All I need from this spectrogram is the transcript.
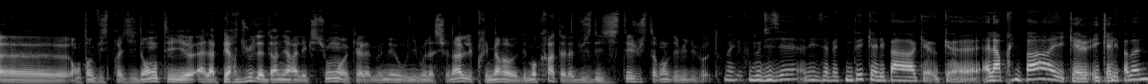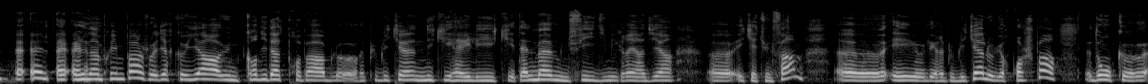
euh, en tant que vice-présidente et euh, elle a perdu la dernière élection euh, qu'elle a menée au niveau national, les primaires démocrates. Elle a dû se désister juste avant le début du vote. vous nous disiez, Anne-Elisabeth Moutet, qu'elle n'imprime pas et qu'elle n'est pas bonne? Elle, n'imprime pas. Je veux dire qu'il y a une candidate probable républicaine, Nikki Haley, qui est elle-même une fille d'immigrés indiens et qui est une femme. et les républicains le lui reprochent pas. Donc, euh,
